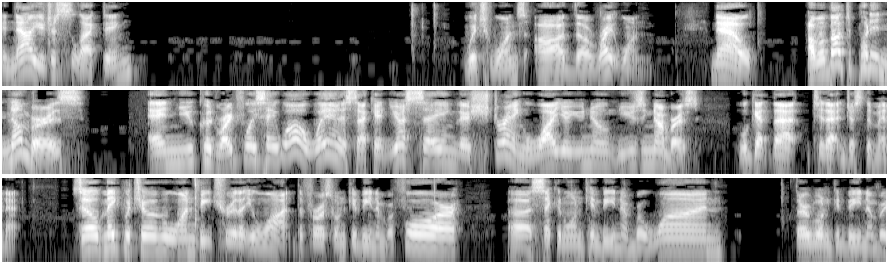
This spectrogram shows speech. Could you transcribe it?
and now you're just selecting which ones are the right one. Now, I'm about to put in numbers, and you could rightfully say, well, wait a second, you're saying they're string. Why are you using numbers? We'll get that to that in just a minute. So make whichever one be true that you want. The first one could be number 4, uh, second one can be number 1, third one could be number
